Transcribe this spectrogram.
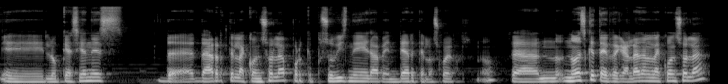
eh, lo que hacían es darte la consola porque pues, su business era venderte los juegos, ¿no? O sea, no es que te regalaran la consola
